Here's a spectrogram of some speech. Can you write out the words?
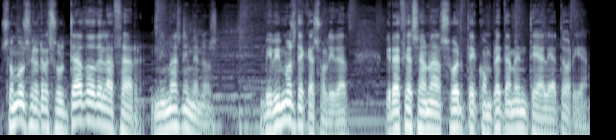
Somos el resultado del azar, ni más ni menos. Vivimos de casualidad, gracias a una suerte completamente aleatoria.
